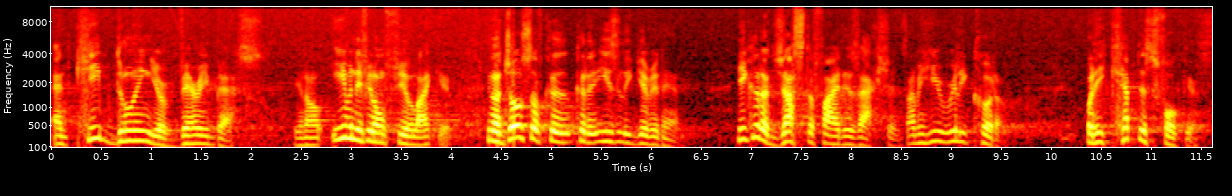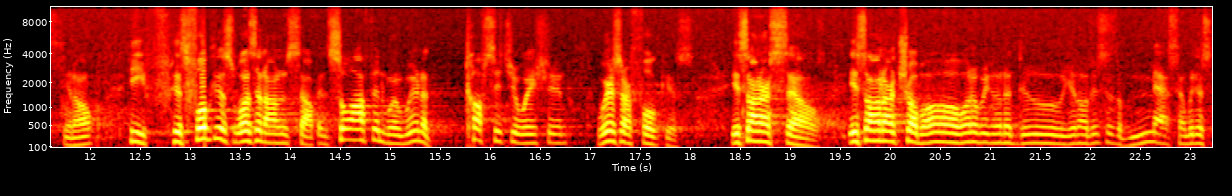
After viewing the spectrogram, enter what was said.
and keep doing your very best, you know, even if you don't feel like it. You know, Joseph could, could have easily given in. He could have justified his actions. I mean, he really could have. But he kept his focus, you know. He, his focus wasn't on himself. And so often when we're in a tough situation, where's our focus? It's on ourselves. It's on our trouble. Oh, what are we going to do? You know, this is a mess. And we just,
